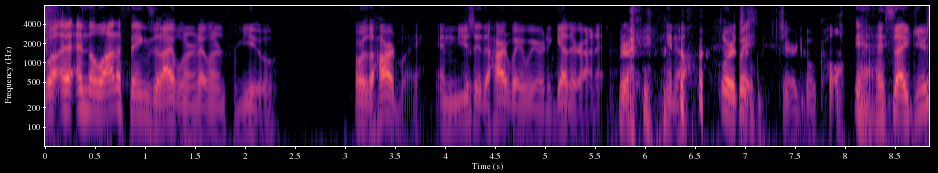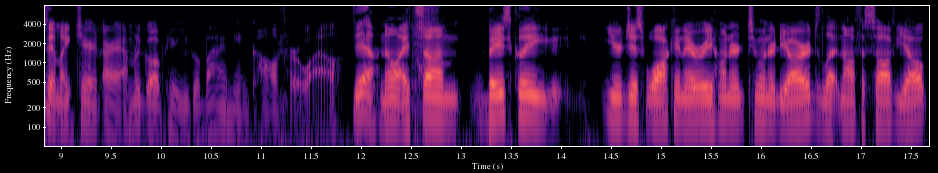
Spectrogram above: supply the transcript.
Well, and a lot of things that I've learned, I learned from you, or the hard way. And usually the hard way, we are together on it. right? You know. or it's But- just Jared go call. yeah, it's like usually I'm like Jared. All right, I'm gonna go up here. You go behind me and call for a while. Yeah, no, it's um basically you're just walking every 100, 200 yards, letting off a soft yelp.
